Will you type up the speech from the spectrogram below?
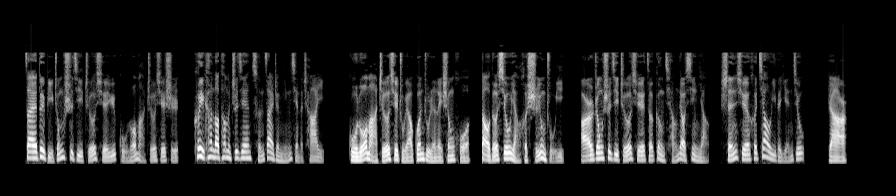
在对比中世纪哲学与古罗马哲学时，可以看到他们之间存在着明显的差异。古罗马哲学主要关注人类生活、道德修养和实用主义，而中世纪哲学则更强调信仰、神学和教义的研究。然而，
